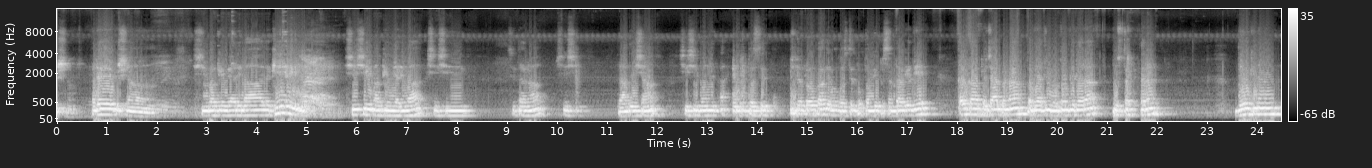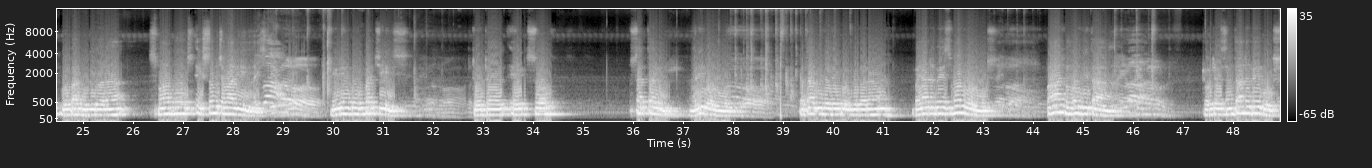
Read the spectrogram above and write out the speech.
कृष्ण। हरे कृष्ण। शिवा के प्यारे लाल खेरी श्री बांके प्यारे लाल श्री सीताराम, श्री श्री राधे श्याम श्री श्री उपस्थित प्रभुपाद एवं उपस्थित भक्तों की प्रसन्नता के लिए कल का प्रचार प्रणाम पदयात्री भक्तों के द्वारा, पुस्तक वितरण देवकीनंद, गोपाल भोगी द्वारा स्मार्ट बुक्स एक सौ चवालीस। मीडियम बुक पच्चीस। टोटल एक सौ सत्तर वेरी बोल प्रताप विद्यालय के द्वारा बयानबे स्मॉल बुक्स पाँच भगवद गीता टोटल संतानबे बुक्स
